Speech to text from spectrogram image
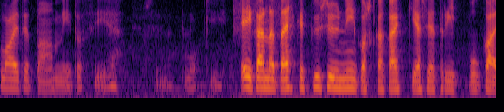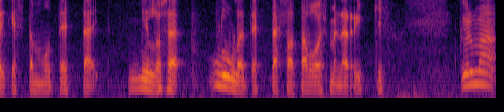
laitetaan niitä siihen sinne blogiin. Ei kannata ehkä kysyä niin, koska kaikki asiat riippuu kaikesta, mutta että milloin sä luulet, että sata voisi mennä rikki? Kyllä mä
